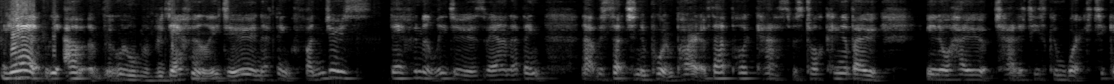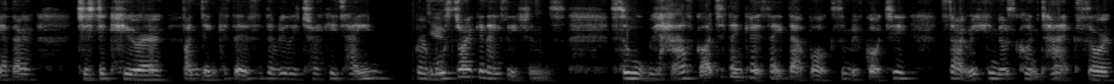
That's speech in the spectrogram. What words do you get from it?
Yeah, we, uh, we definitely do. And I think funders definitely do as well. And I think that was such an important part of that podcast was talking about, you know, how charities can work together to secure funding because is a really tricky time for yeah. most organisations. So we have got to think outside that box and we've got to start making those contacts or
